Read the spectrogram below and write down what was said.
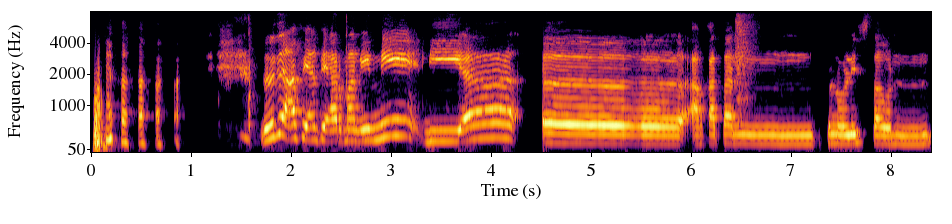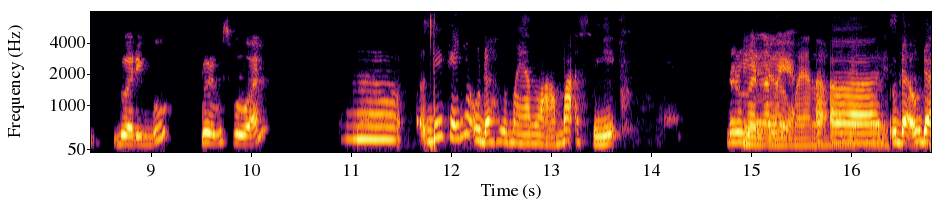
Berarti Avianti Arman ini dia eh, angkatan penulis tahun 2000, 2010-an? Hmm, dia kayaknya udah lumayan lama sih. Udah lumayan Iya, lama ya? lumayan Eh, lama nulis. udah udah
